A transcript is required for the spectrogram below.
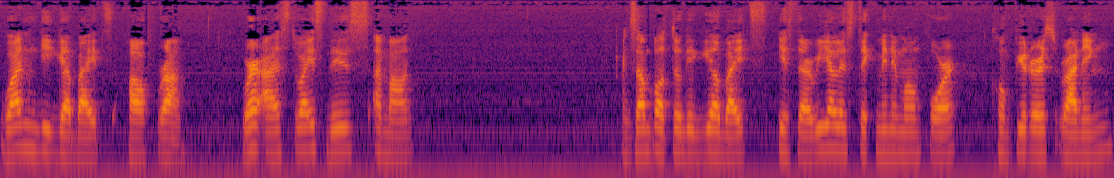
1 gigabytes of RAM, whereas twice this amount, example 2 gigabytes, is the realistic minimum for computers running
